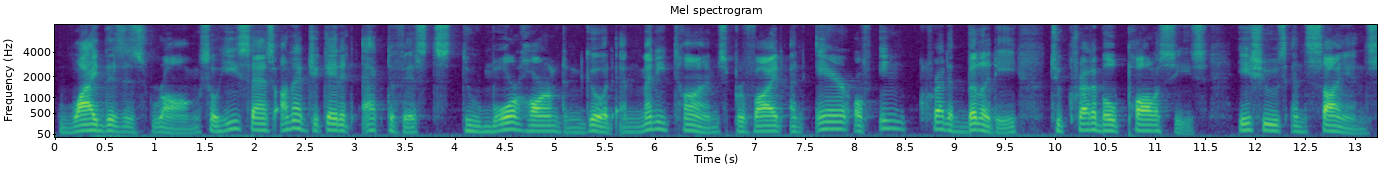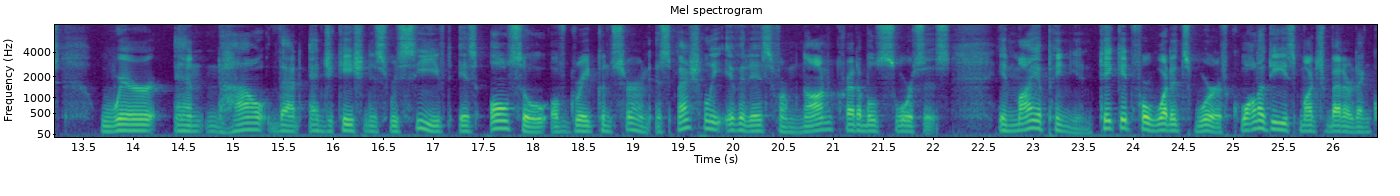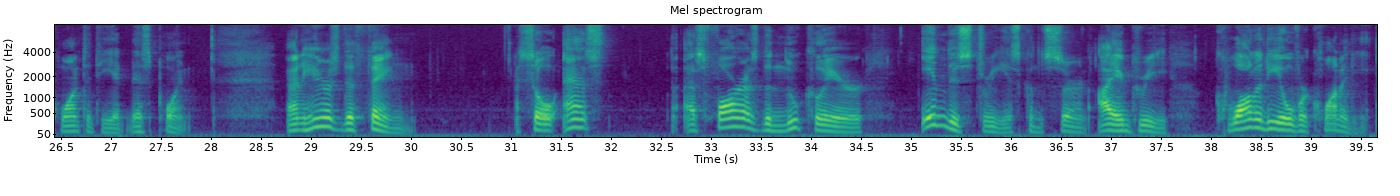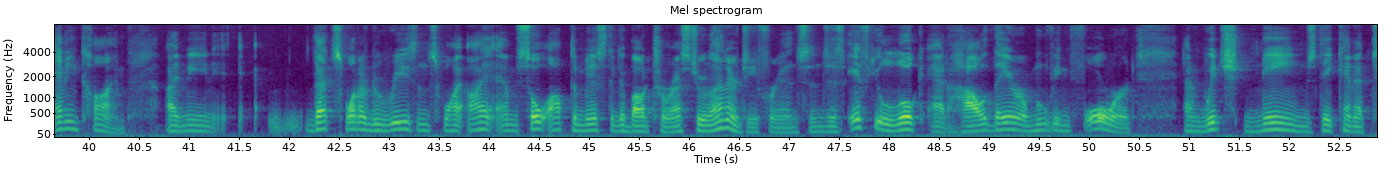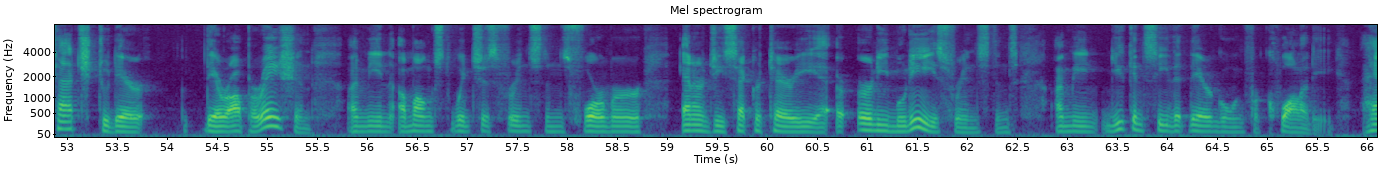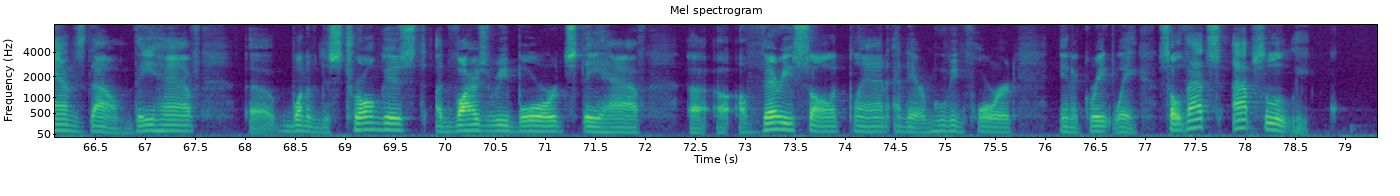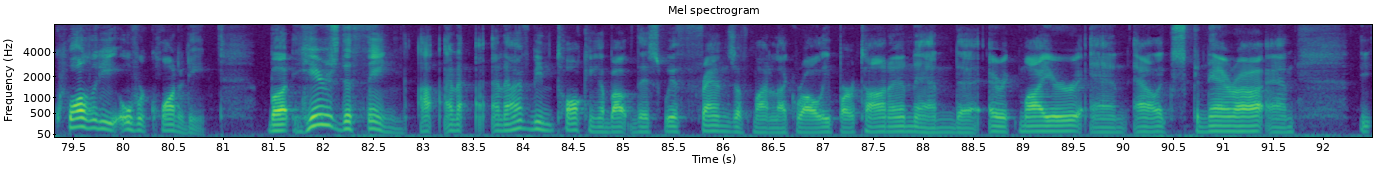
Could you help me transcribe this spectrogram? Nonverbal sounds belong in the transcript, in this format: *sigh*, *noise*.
why this is wrong. So he says uneducated activists do more harm than good and many times provide an air of incredibility to credible policies, issues, and science where and how that education is received is also of great concern, especially if it is from non credible sources. In my opinion, take it for what it's worth, quality is much better than quantity at this point. And here's the thing so, as, as far as the nuclear industry is concerned, I agree quality over quantity anytime. I mean, that's one of the reasons why I am so optimistic about terrestrial energy, for instance, is if you look at how they are moving forward and which names they can attach to their their operation. I mean, amongst which is, for instance, former Energy Secretary uh, Ernie Moniz, for instance. I mean, you can see that they're going for quality, hands down. They have uh, one of the strongest advisory boards. They have uh, a, a very solid plan and they're moving forward in a great way. So that's absolutely quality over quantity. But here's the thing, and, and I've been talking about this with friends of mine like Rauli Partanen and uh, Eric Meyer and Alex Cannara and,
